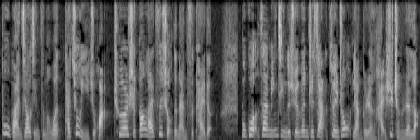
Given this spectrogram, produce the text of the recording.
不管交警怎么问，他就一句话：车是刚来自首的男子开的。不过，在民警的询问之下，最终两个人还是承认了，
